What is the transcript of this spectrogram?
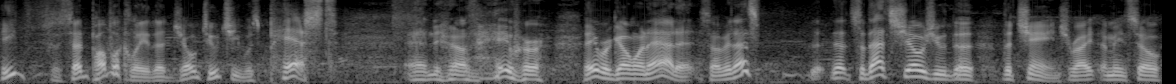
He said publicly that Joe Tucci was pissed and you know they were they were going at it. So I mean that's that, so that shows you the the change, right? I mean so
